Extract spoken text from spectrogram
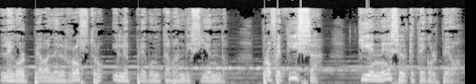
le golpeaban el rostro y le preguntaban diciendo, Profetiza, ¿quién es el que te golpeó?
